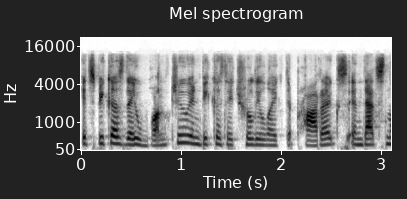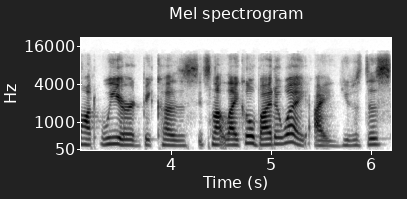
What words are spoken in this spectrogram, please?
it's because they want to and because they truly like the products and that's not weird because it's not like oh by the way i use this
